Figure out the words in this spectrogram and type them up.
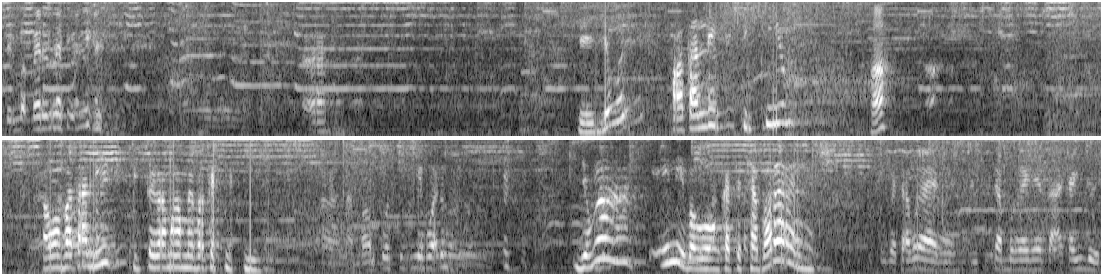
Tembak paralytic ni. Ah, Eh, jom eh. Fatalis sticky jom. Ha? Kawan Fatalis, kita ramai-ramai pakai sticky. Mampus tu dia buat tu. Jom lah. Ini baru orang kata cabaran. Bukan cabaran. Itu cabarannya tak akan hidup.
